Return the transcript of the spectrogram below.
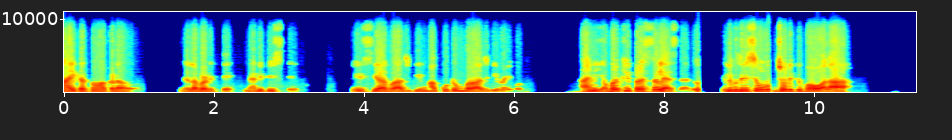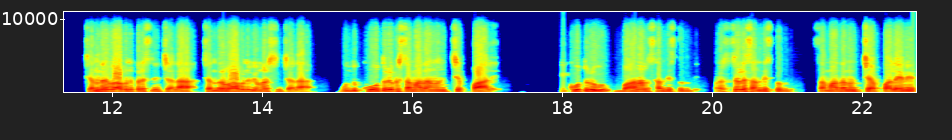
నాయకత్వం అక్కడ నిలబడితే నడిపిస్తే కేసీఆర్ రాజకీయం ఆ కుటుంబ రాజకీయం అయిపోతుంది. ఆయన ఎవరికి ప్రశ్నలు వేస్తాడు తెలుగుదేశం జోలికి పోవాలా? చంద్రబాబుని ప్రశ్నించాలా? చంద్రబాబుని విమర్శించాలా? ముందు కూతురుకు సమాధానం చెప్పాలి. ఈ కూతురు బాణాలు సంధిస్తుంది ప్రశ్నలు సంధిస్తుంది సమాధానం చెప్పాలని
